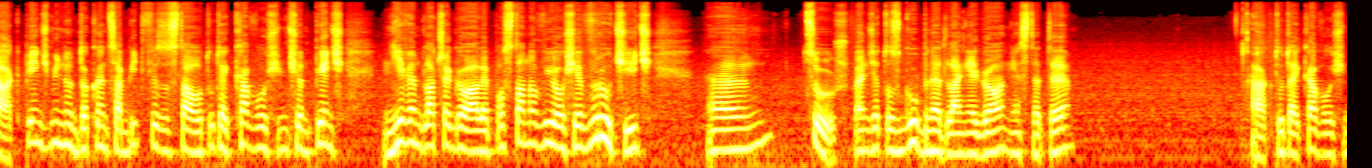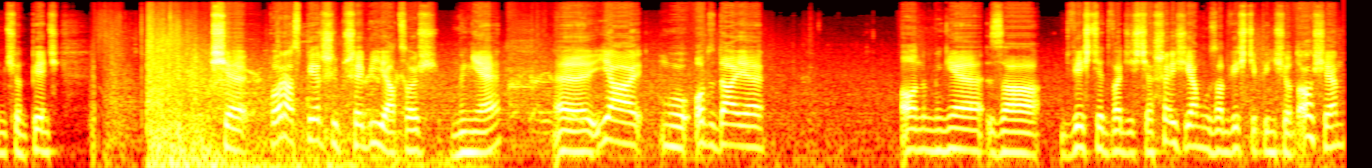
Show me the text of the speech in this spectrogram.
Tak, 5 minut do końca bitwy zostało tutaj KW-85. Nie wiem dlaczego, ale postanowiło się wrócić. E, cóż, będzie to zgubne dla niego, niestety. Tak, tutaj KW-85 się po raz pierwszy przebija coś mnie. E, ja mu oddaję. On mnie za 226, ja mu za 258.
